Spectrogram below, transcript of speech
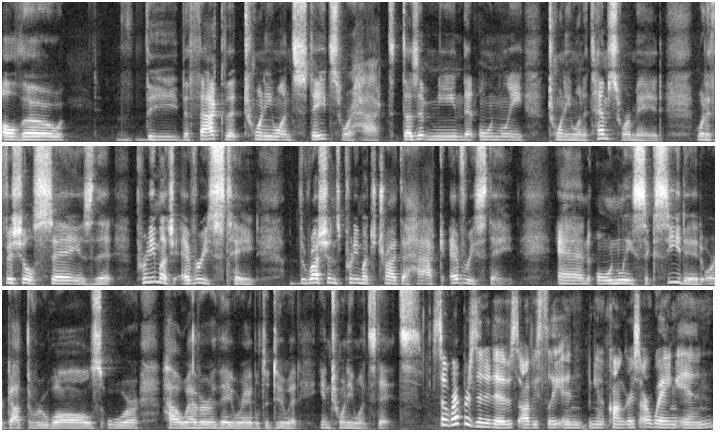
Although the the fact that 21 states were hacked doesn't mean that only 21 attempts were made. What officials say is that pretty much every state, the Russians pretty much tried to hack every state and only succeeded or got through walls or however they were able to do it in 21 states. So representatives, obviously in you know Congress, are weighing in.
